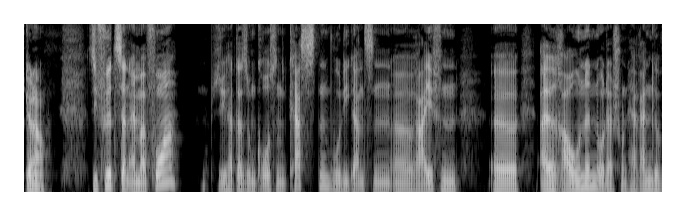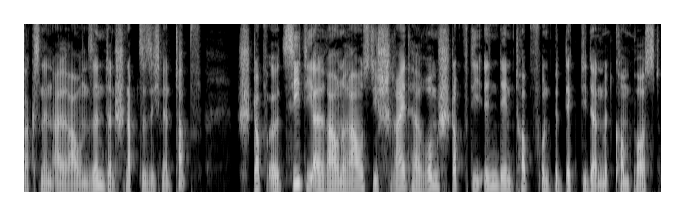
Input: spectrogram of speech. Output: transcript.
Genau. Sie führt es dann einmal vor. Sie hat da so einen großen Kasten, wo die ganzen äh, reifen äh, Alraunen oder schon herangewachsenen Alraunen sind. Dann schnappt sie sich einen Topf, stopf, äh, zieht die Alraune raus, die schreit herum, stopft die in den Topf und bedeckt die dann mit Kompost.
